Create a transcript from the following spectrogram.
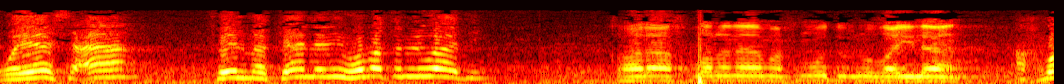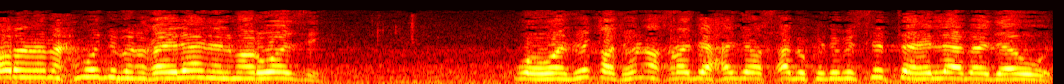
ويسعى في المكان الذي هو بطن الوادي. قال أخبرنا محمود بن غيلان. أخبرنا محمود بن غيلان المروزي. وهو ثقة أخرج حديث أصحاب الكتب الستة إلا أبا داود.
